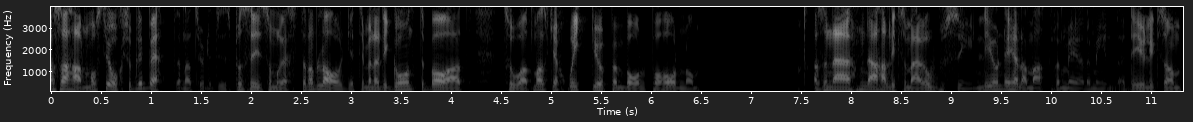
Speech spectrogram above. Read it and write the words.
Alltså han måste ju också bli bättre naturligtvis, precis som resten av laget. Jag menar det går inte bara att tro att man ska skicka upp en boll på honom. Alltså när, när han liksom är osynlig under hela matchen mer eller mindre. Det är ju liksom,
